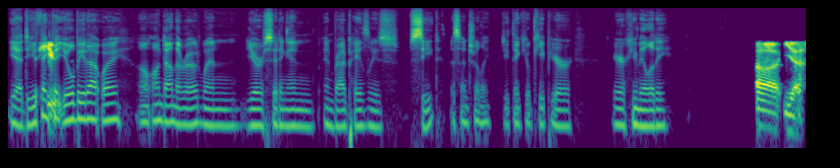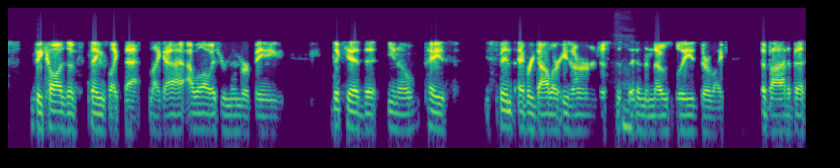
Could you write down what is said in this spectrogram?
yeah? Do you think huge. that you'll be that way um, on down the road when you're sitting in in Brad Paisley's seat? Essentially, do you think you'll keep your your humility? Uh, yes, because of things like that. Like I, I will always remember being the kid that you know pays spends every dollar he's earned just to huh. sit in the nosebleeds or like to buy the best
